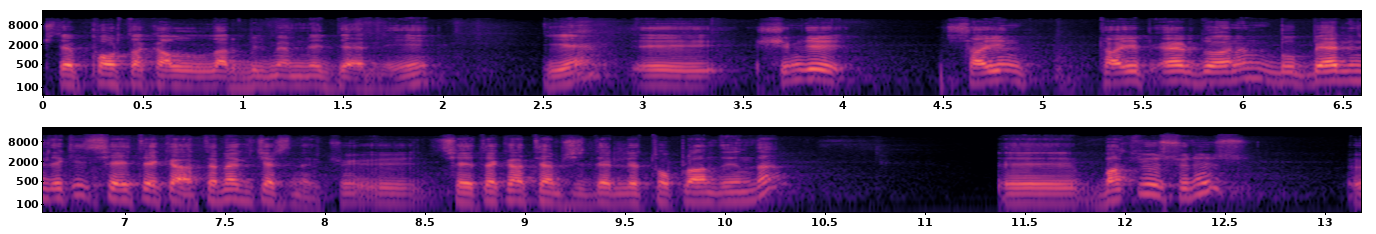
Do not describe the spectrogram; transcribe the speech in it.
işte Portakallılar bilmem ne derneği diye. E, şimdi Sayın Tayyip Erdoğan'ın bu Berlin'deki STK tırnak içerisinde çünkü, e, STK temsilcileriyle toplandığında e, bakıyorsunuz e,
